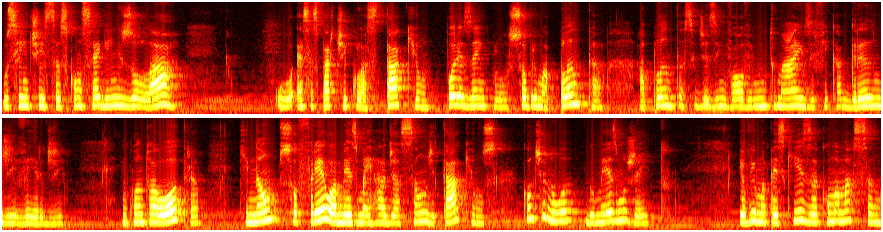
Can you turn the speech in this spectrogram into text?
os cientistas, conseguem isolar essas partículas táquion, por exemplo, sobre uma planta, a planta se desenvolve muito mais e fica grande e verde. Enquanto a outra, que não sofreu a mesma irradiação de táquions, continua do mesmo jeito. Eu vi uma pesquisa com uma maçã.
